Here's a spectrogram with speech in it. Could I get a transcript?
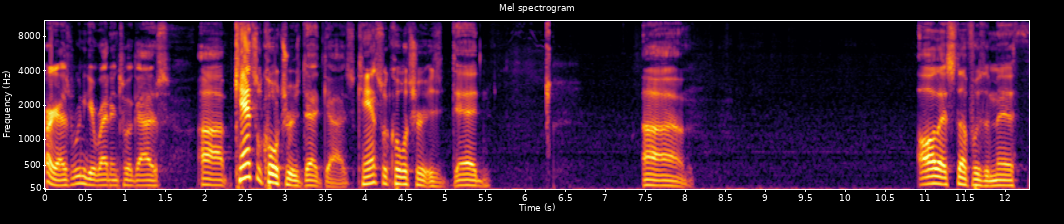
All right, guys, we're gonna get right into it, guys. Uh, cancel culture is dead, guys. Cancel culture is dead. Um, all that stuff was a myth.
